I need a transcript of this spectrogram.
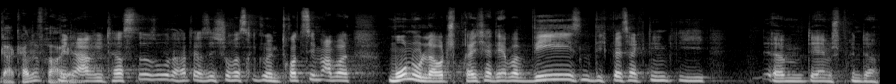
Gar keine Frage. Mit ARI-Taste, so, da hat er sich schon was gegönnt. Trotzdem aber Monolautsprecher, der aber wesentlich besser klingt wie ähm, der im Sprinter.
